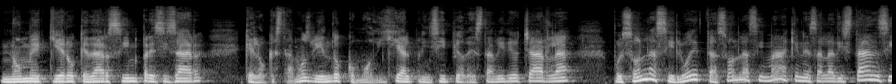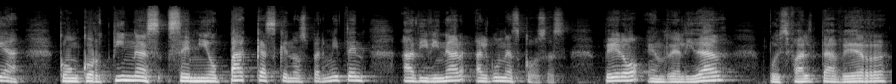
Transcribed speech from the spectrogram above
No me quiero quedar sin precisar que lo que estamos viendo, como dije al principio de esta videocharla, pues son las siluetas, son las imágenes a la distancia, con cortinas semiopacas que nos permiten adivinar algunas cosas. Pero en realidad, pues falta ver,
